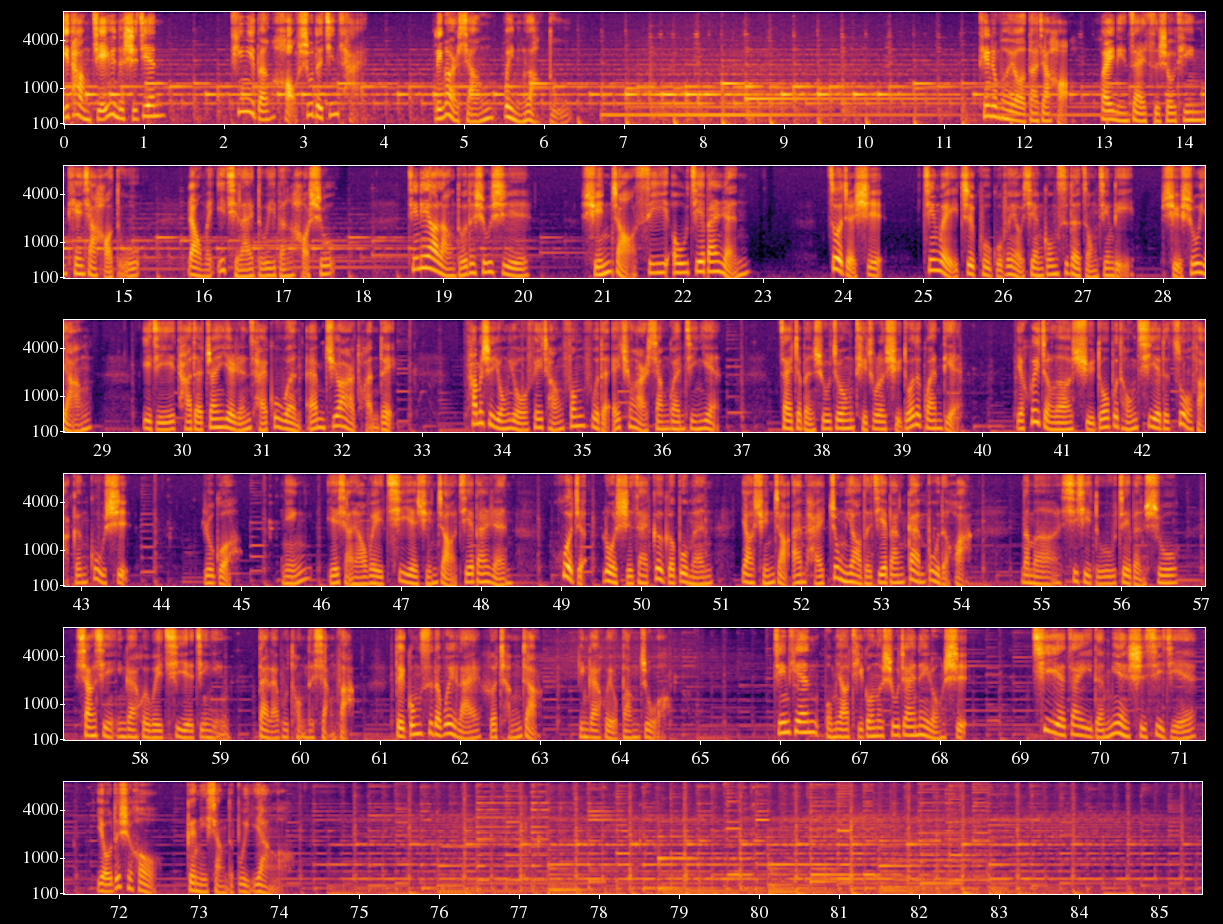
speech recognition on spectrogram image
一趟捷运的时间，听一本好书的精彩。林尔祥为您朗读。听众朋友，大家好，欢迎您再次收听《天下好读》，让我们一起来读一本好书。今天要朗读的书是《寻找 CEO 接班人》，作者是经纬智库股份有限公司的总经理许书扬。以及他的专业人才顾问 MGR 团队，他们是拥有非常丰富的 HR 相关经验，在这本书中提出了许多的观点，也汇整了许多不同企业的做法跟故事。如果您也想要为企业寻找接班人，或者落实在各个部门要寻找安排重要的接班干部的话，那么细细读这本书，相信应该会为企业经营。带来不同的想法，对公司的未来和成长应该会有帮助哦。今天我们要提供的书斋内容是：企业在意的面试细节，有的时候跟你想的不一样哦。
